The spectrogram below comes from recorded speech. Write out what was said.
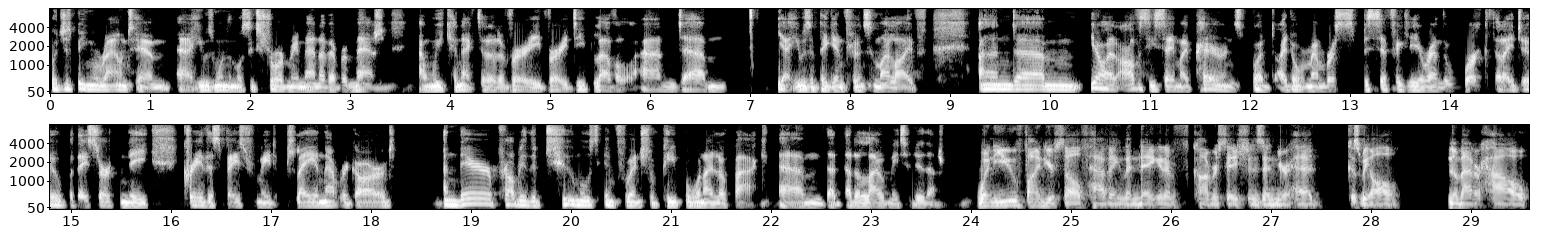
but just being around him, uh, he was one of the most extraordinary men I've ever met. And we connected at a very, very deep level. And um, yeah, he was a big influence in my life. And, um, you know, I'd obviously say my parents, but I don't remember specifically around the work that I do, but they certainly created the space for me to play in that regard and they're probably the two most influential people when I look back um, that, that allowed me to do that. When you find yourself having the negative conversations in your head, because we all, no matter how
